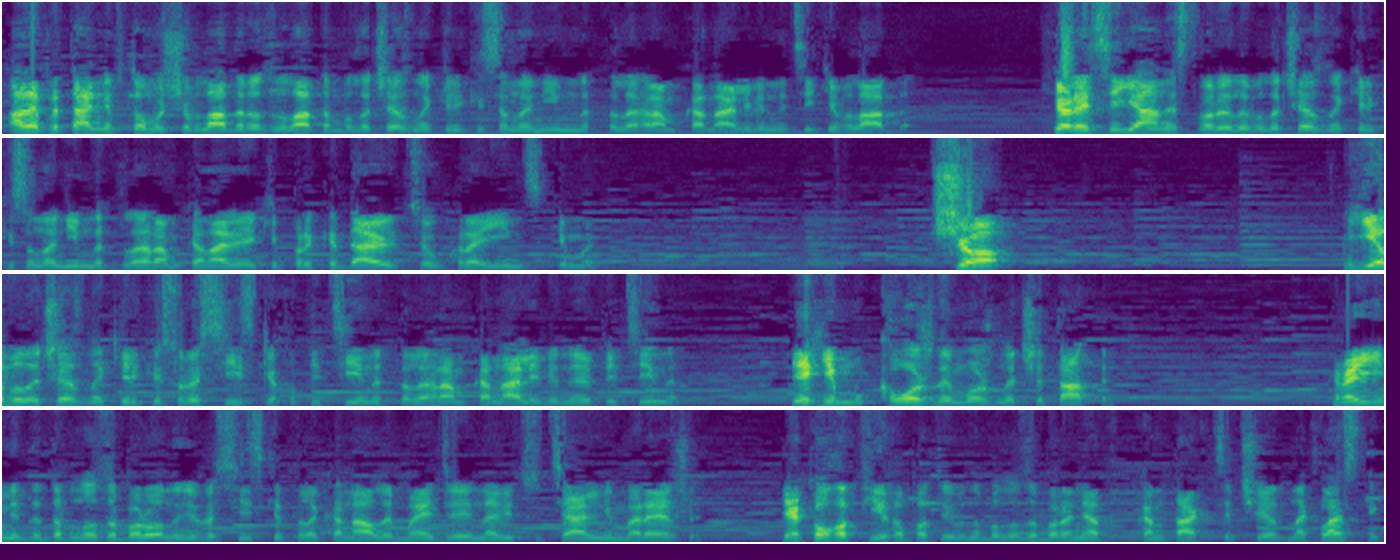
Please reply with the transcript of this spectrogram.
Але питання в тому, що влада розвела там величезну кількість анонімних телеграм-каналів, і не тільки влада. Що росіяни створили величезну кількість анонімних телеграм-каналів, які прикидаються українськими. Що є величезна кількість російських офіційних телеграм-каналів і неофіційних, які кожен можна читати. В країні, де давно заборонені російські телеканали, медіа і навіть соціальні мережі. Якого фіга потрібно було забороняти ВКонтакті чи Однокласник,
